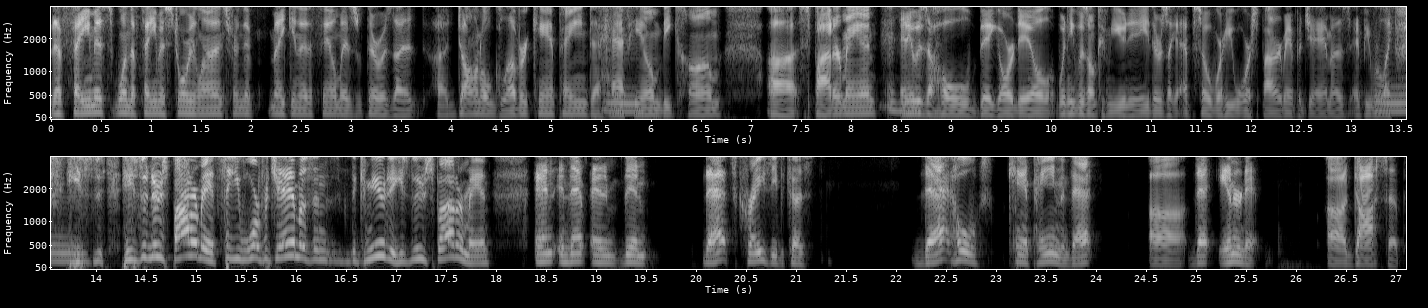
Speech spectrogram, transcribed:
the famous one of the famous storylines from the making of the film is there was a, a Donald Glover campaign to have Mm. him become uh, Spider Man, and it Mhm. was a whole big ordeal. When he was on Community, there was like an episode where he wore Spider Man pajamas, and people were like, Mm. "He's the- he's the new Spider Man." See, he wore pajamas in the Community. He's the new Spider Man, and and that and then that's crazy because that whole campaign and that uh that internet uh gossip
